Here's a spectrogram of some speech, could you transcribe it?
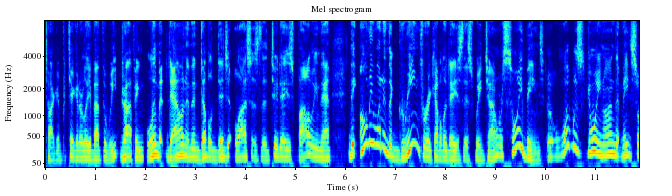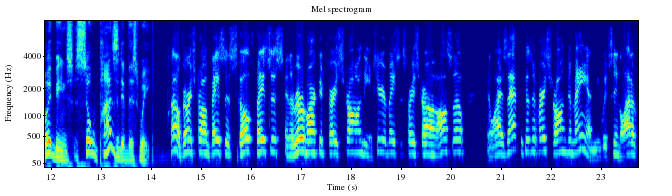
talking particularly about the wheat dropping limit down and then double digit losses the two days following that? The only one in the green for a couple of days this week, John, were soybeans. Uh, what was going on that made soybeans so positive this week? Oh, very strong basis. Gulf basis and the river market very strong. The interior basis very strong also. And why is that? Because of very strong demand. We've seen a lot of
